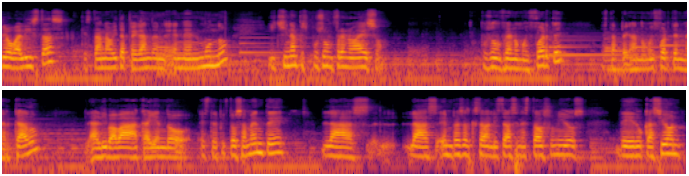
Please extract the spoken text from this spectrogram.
globalistas que están ahorita pegando en, el mundo y China pues puso un freno a eso, puso un freno muy fuerte, está pegando muy fuerte en mercado Alibaba cayendo estrepitosamente, las, las empresas que estaban listadas en Estados Unidos de educación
